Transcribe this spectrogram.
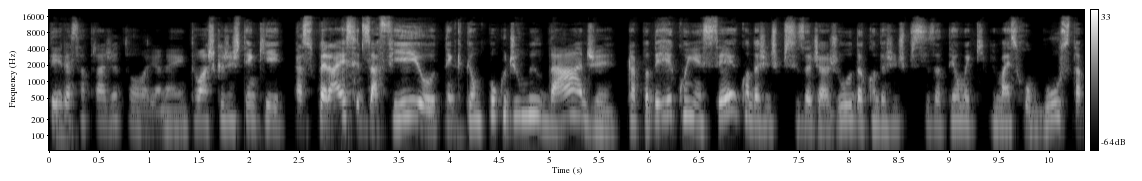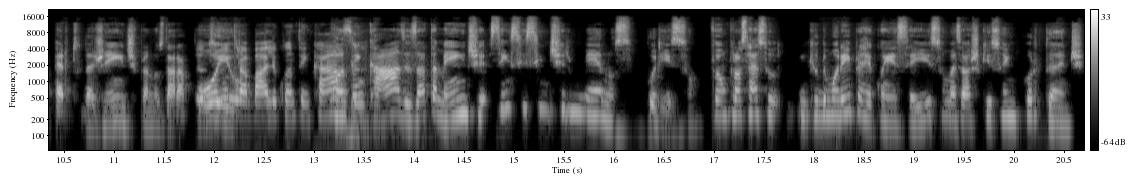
ter essa trajetória, né? Então acho que a gente tem que, para superar esse desafio, tem que ter um pouco de humildade para poder reconhecer quando a gente precisa de ajuda, quando a gente precisa ter uma equipe mais robusta perto da gente para nos dar apoio. Tanto no trabalho quanto em casa. Quanto em casa, exatamente, sem se sentir menos por isso. Foi um processo em que eu demorei para reconhecer isso, mas eu acho que isso é importante.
